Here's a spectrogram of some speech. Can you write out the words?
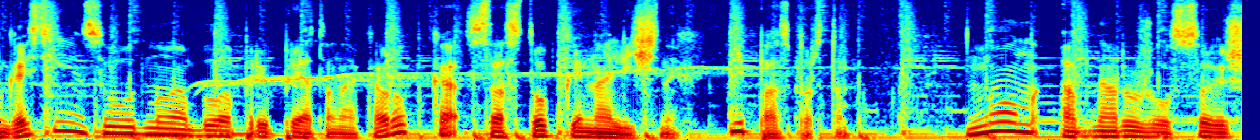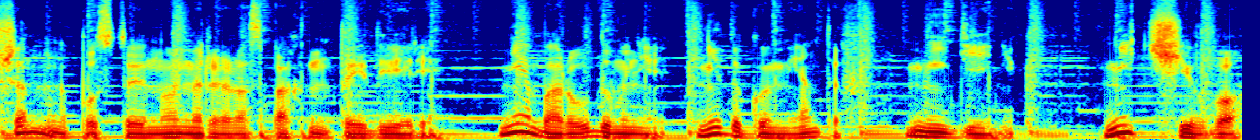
гостинице Вудмана была припрятана коробка со стопкой наличных и паспортом. Но он обнаружил совершенно пустой номер и распахнутые двери. Ни оборудования, ни документов, ни денег. Ничего.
